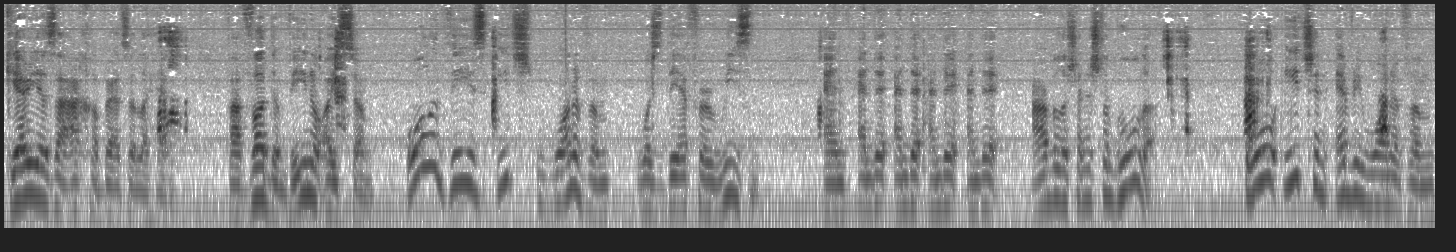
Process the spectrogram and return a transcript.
Geria Za'acha Berzalahem, Vavodim, Vino Oisam, all of these, each one of them was there for a reason. And and the and the and the and the Arbel Gula. All each and every one of them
